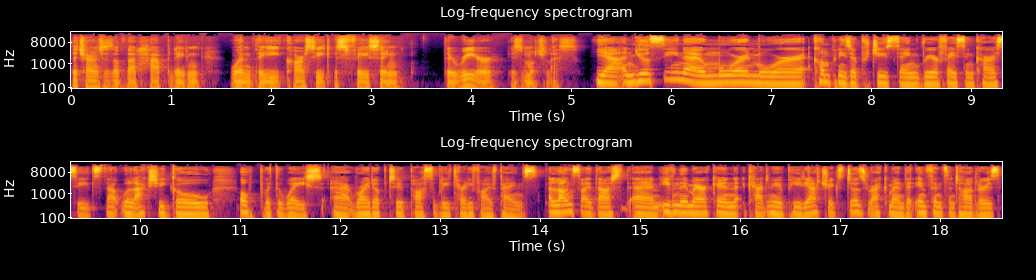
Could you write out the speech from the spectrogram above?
the chances of that happening when the car seat is facing the rear is much less. Yeah, and you'll see now more and more companies are producing rear facing car seats that will actually go up with the weight, uh, right up to possibly 35 pounds. Alongside that, um, even the American Academy of Pediatrics does recommend that infants and toddlers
